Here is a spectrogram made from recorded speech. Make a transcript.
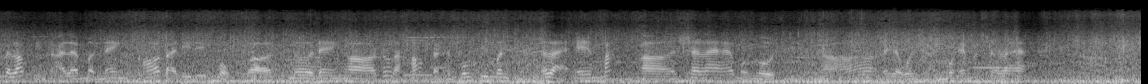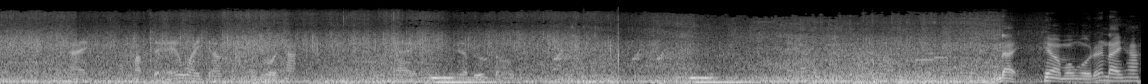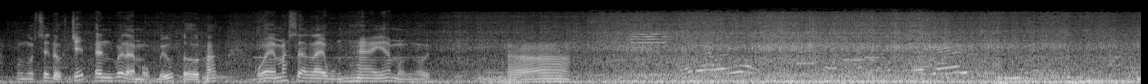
Là Vlog hiện tại là mình đang có tại địa điểm một uh, nơi đang uh, rất là hot tại thành phố Hồ Chí Minh. Đó là em mắt uh, Sala mọi người. Đó đây là quan cảnh của em mắt Sala. Này Hợp sẽ quay cho mọi người ha. Đây, đây là biểu tượng. Đây khi mà mọi người đến đây ha mọi người sẽ được check in với lại một biểu tượng ha của em Masala quận 2 á mọi người. Đó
